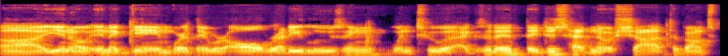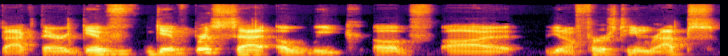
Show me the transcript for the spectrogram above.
uh, you know, in a game where they were already losing when Tua exited. They just had no shot to bounce back there. Give give Brissett a week of uh, you know first team reps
